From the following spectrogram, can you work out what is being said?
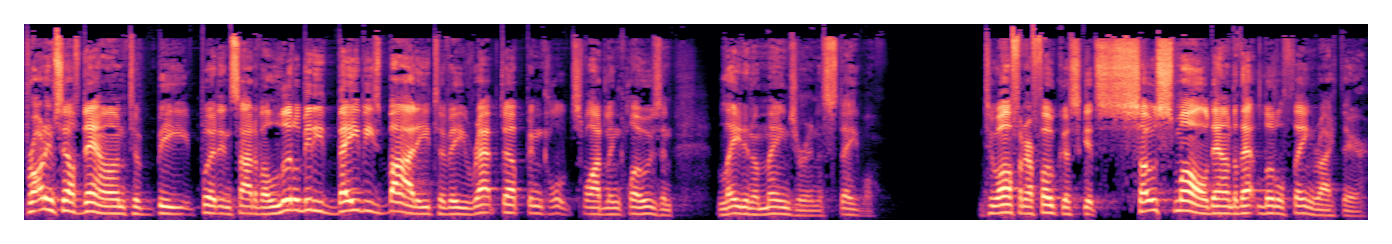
brought himself down to be put inside of a little bitty baby's body to be wrapped up in swaddling clothes and laid in a manger in a stable. Too often our focus gets so small down to that little thing right there.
